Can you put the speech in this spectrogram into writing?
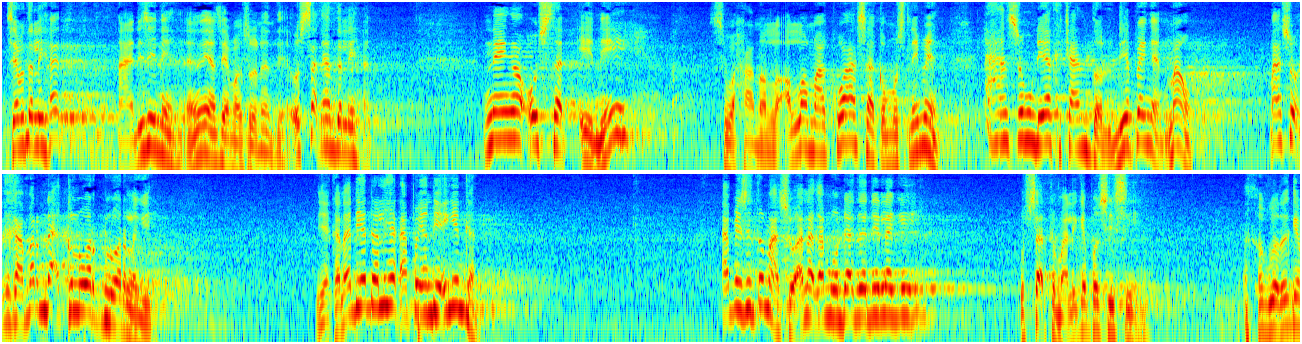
Siapa yang terlihat? Nah di sini. Ini yang saya maksud nanti. Ustaz yang terlihat nengok ustaz ini subhanallah Allah maha kuasa kaum muslimin. Langsung dia kecantol dia pengen mau. Masuk ke kamar tidak keluar-keluar lagi. Ya karena dia dah lihat apa yang dia inginkan. Habis itu masuk anak kamu muda tadi lagi. Ustaz kembali ke posisi. Ke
